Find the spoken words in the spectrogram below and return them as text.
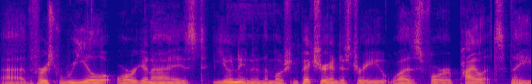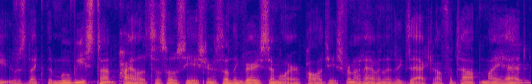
Uh, the first real organized union in the motion picture industry was for pilots. The, it was like the Movie Stunt Pilots Association or something very similar. Apologies for not having it exact off the top of my head.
